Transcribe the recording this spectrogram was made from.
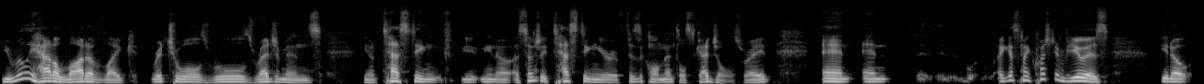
you really had a lot of like rituals, rules, regimens, you know, testing, you, you know, essentially testing your physical and mental schedules, right? And and uh, I guess my question for you is, you know,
